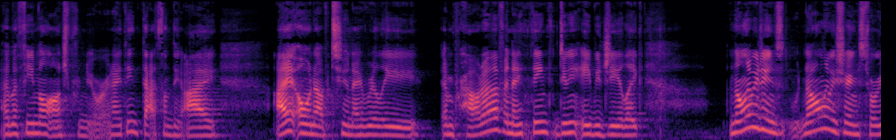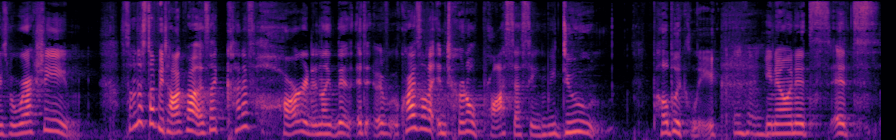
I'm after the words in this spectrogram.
I'm a female entrepreneur and I think that's something I I own up to and I really am proud of. And I think doing ABG like not only are we doing not only are we sharing stories but we're actually some of the stuff we talk about is like kind of hard and like it, it requires a lot of internal processing we do publicly mm-hmm. you know and it's it's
